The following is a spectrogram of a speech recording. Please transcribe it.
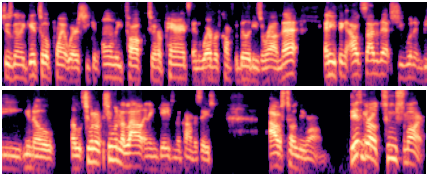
she was gonna get to a point where she can only talk to her parents and wherever comfortability is around that. Anything outside of that, she wouldn't be, you know, she wouldn't she wouldn't allow and engage in the conversation. I was totally wrong. This girl too smart.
